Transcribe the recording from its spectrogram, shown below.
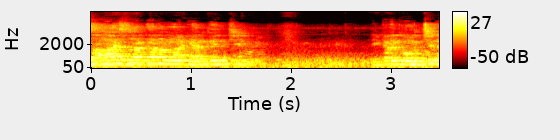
సహాయ సహకారం నాకు అందించి ఇక్కడికి వచ్చిన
